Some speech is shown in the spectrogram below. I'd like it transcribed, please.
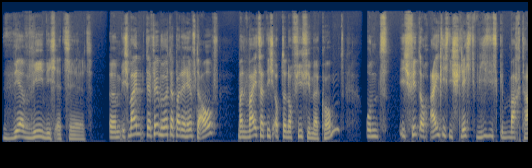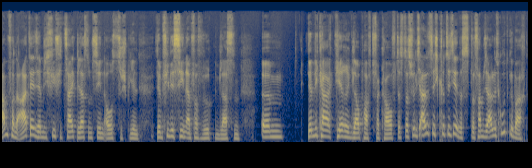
sehr wenig erzählt. Ähm, ich meine, der Film hört halt bei der Hälfte auf. Man weiß halt nicht, ob da noch viel, viel mehr kommt. Und ich finde auch eigentlich nicht schlecht, wie sie es gemacht haben von der Art her. Sie haben sich viel, viel Zeit gelassen, um Szenen auszuspielen. Sie haben viele Szenen einfach wirken lassen. Ähm, sie haben die Charaktere glaubhaft verkauft. Das, das will ich alles nicht kritisieren. Das, das haben sie alles gut gemacht.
